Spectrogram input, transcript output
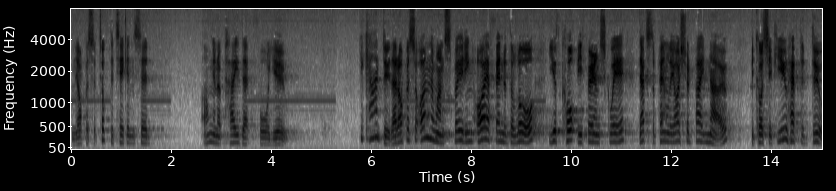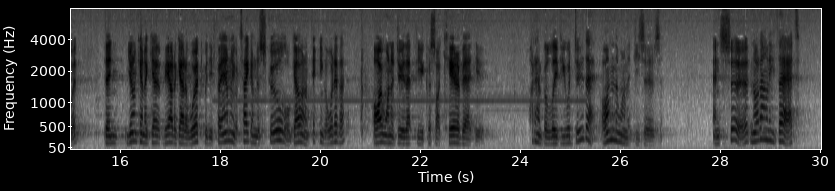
And the officer took the ticket and said, I'm going to pay that for you. You can't do that, officer. I'm the one speeding. I offended the law. You've caught me fair and square. That's the penalty I should pay. No, because if you have to do it, then you're not going to go, be able to go to work with your family or take them to school or go on a picnic or whatever. I want to do that for you because I care about you. I don't believe you would do that. I'm the one that deserves it. And, sir, not only that,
